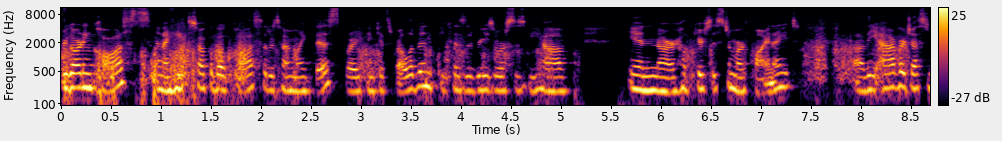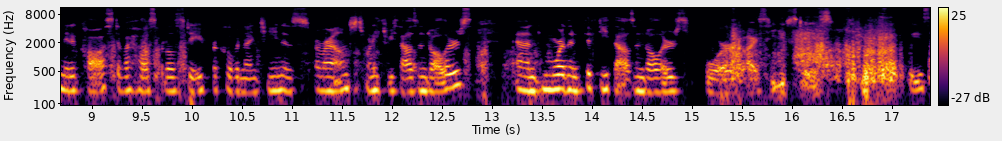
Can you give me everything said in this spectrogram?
Regarding costs, and I hate to talk about costs at a time like this, but I think it's relevant because the resources we have in our healthcare system are finite. Uh, the average estimated cost of a hospital stay for COVID 19 is around $23,000 and more than $50,000 for ICU stays. Please.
